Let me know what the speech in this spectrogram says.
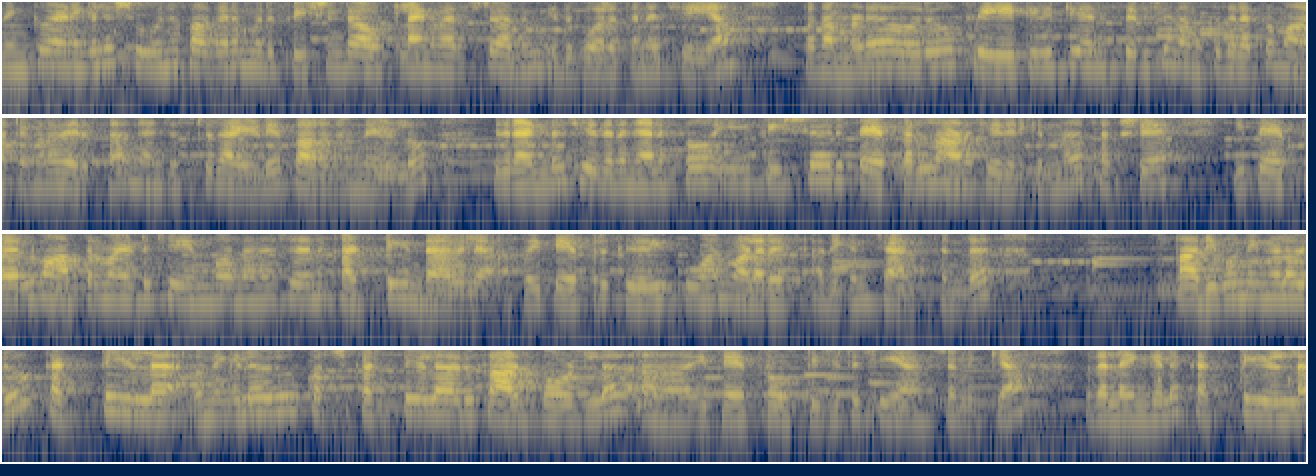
നിങ്ങൾക്ക് വേണമെങ്കിൽ ഷൂവിന് പകരം ഒരു ഫിഷിന്റെ ഔട്ട്ലൈൻ വരച്ചിട്ട് അതും ഇതുപോലെ തന്നെ ചെയ്യാം. അപ്പോൾ നമ്മുടെ ഓരോ ക്രിയേറ്റിവിറ്റി അനുസരിച്ച് നമുക്ക് ഇതിലൊക്കെ മാറ്റങ്ങൾ വരുത്താം. ഞാൻ ജസ്റ്റ് ഒരു ഐഡിയ പറഞ്ഞു എന്നേ ഉള്ളൂ. ഇത് രണ്ടും ചെയ്തിട്ട് ഞാനിപ്പോൾ ഈ ഫിഷ് ഒരു പേപ്പറിലാണ് ചെയ്തിരിക്കുന്നത്. പക്ഷേ ഈ പേപ്പറിൽ മാത്രമായിട്ട് ചെയ്യുമ്പോൾ എന്താണെന്ന് വെച്ചാൽ അതിന് കട്ടി ഉണ്ടാവില്ല. അപ്പോൾ ഈ പേപ്പർ കീറി പോകാൻ വളരെ അധികം ചാൻസ് ഉണ്ട്. അപ്പോൾ അധികവും നിങ്ങളൊരു കട്ടിയുള്ള ഒന്നെങ്കിൽ ഒരു കുറച്ച് കട്ടിയുള്ള ഒരു കാർഡ് ബോർഡിൽ ഈ പേപ്പർ ഒട്ടിച്ചിട്ട് ചെയ്യാൻ ശ്രമിക്കുക. അതല്ലെങ്കിൽ കട്ടിയുള്ള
